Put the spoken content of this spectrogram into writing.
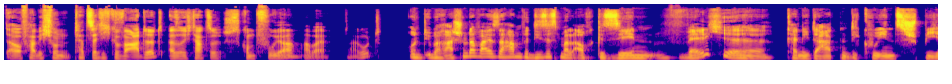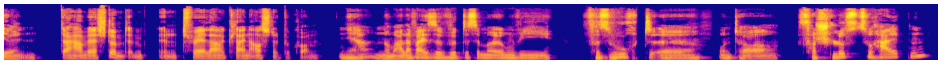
Darauf habe ich schon tatsächlich gewartet. Also ich dachte, es kommt früher, aber na gut. Und überraschenderweise haben wir dieses Mal auch gesehen, welche Kandidaten die Queens spielen. Da haben wir, stimmt, im, im Trailer einen kleinen Ausschnitt bekommen. Ja, normalerweise wird es immer irgendwie versucht, äh, unter Verschluss zu halten.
